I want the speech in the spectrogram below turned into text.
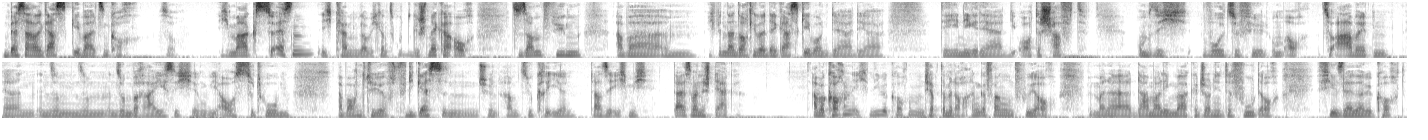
ein besserer Gastgeber als ein Koch. So. Ich mag es zu essen, ich kann, glaube ich, ganz gute Geschmäcker auch zusammenfügen, aber ähm, ich bin dann doch lieber der Gastgeber und der, der, derjenige, der die Orte schafft um sich wohlzufühlen, um auch zu arbeiten, ja, in, in, so, in, so, in, so, einem Bereich, sich irgendwie auszutoben, aber auch natürlich auch für die Gäste einen schönen Abend zu kreieren. Da sehe ich mich, da ist meine Stärke. Aber Kochen, ich liebe Kochen und ich habe damit auch angefangen und früher auch mit meiner damaligen Marke Johnny the Food auch viel selber gekocht.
